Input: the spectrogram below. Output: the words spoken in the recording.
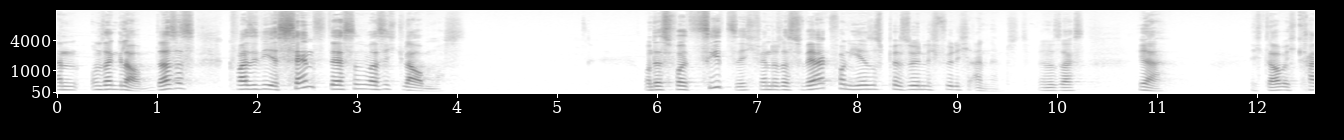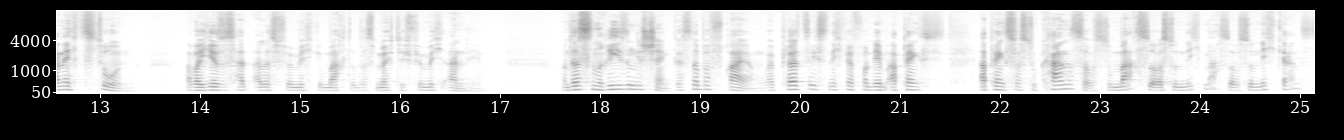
an unseren Glauben. Das ist quasi die Essenz dessen, was ich glauben muss. Und das vollzieht sich, wenn du das Werk von Jesus persönlich für dich annimmst. Wenn du sagst, ja, ich glaube, ich kann nichts tun, aber Jesus hat alles für mich gemacht und das möchte ich für mich annehmen. Und das ist ein Riesengeschenk, das ist eine Befreiung, weil plötzlich es nicht mehr von dem abhängst, abhängst, was du kannst, was du machst, was du nicht machst, was du nicht kannst,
